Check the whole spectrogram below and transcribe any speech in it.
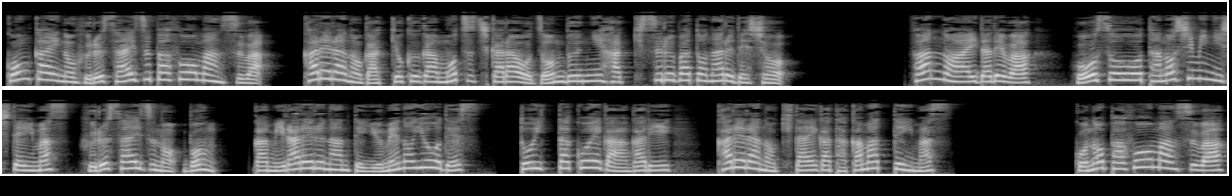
今回のフルサイズパフォーマンスは、彼らの楽曲が持つ力を存分に発揮する場となるでしょう。ファンの間では、放送を楽しみにしています。フルサイズのボンが見られるなんて夢のようです。といった声が上がり、彼らの期待が高まっています。このパフォーマンスは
